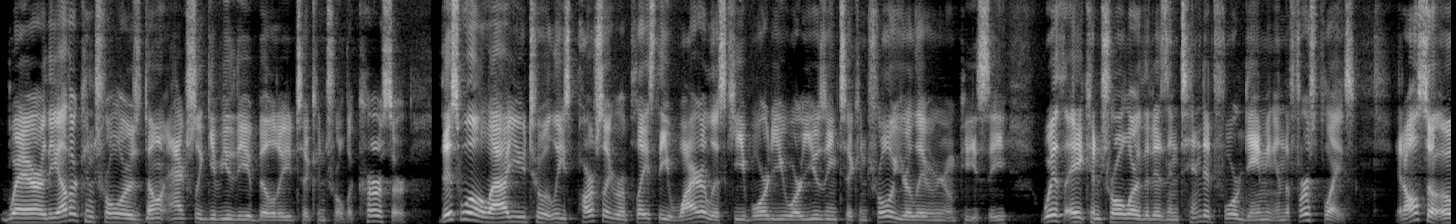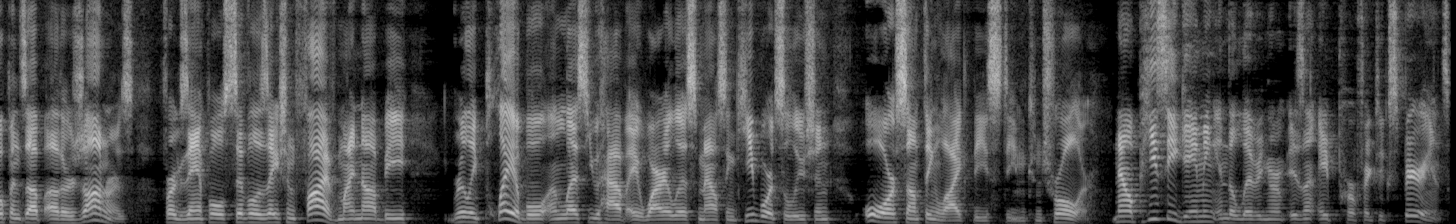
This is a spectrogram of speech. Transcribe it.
where the other controllers don't actually give you the ability to control the cursor. This will allow you to at least partially replace the wireless keyboard you are using to control your living room PC with a controller that is intended for gaming in the first place. It also opens up other genres. For example, Civilization 5 might not be really playable unless you have a wireless mouse and keyboard solution or something like the Steam controller. Now, PC gaming in the living room isn't a perfect experience.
